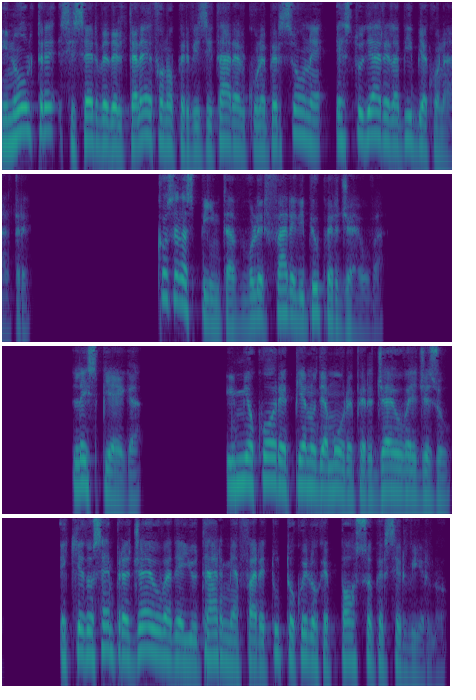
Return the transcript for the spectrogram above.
Inoltre si serve del telefono per visitare alcune persone e studiare la Bibbia con altre. Cosa l'ha spinta a voler fare di più per Geova? Lei spiega, il mio cuore è pieno di amore per Geova e Gesù e chiedo sempre a Geova di aiutarmi a fare tutto quello che posso per servirlo.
